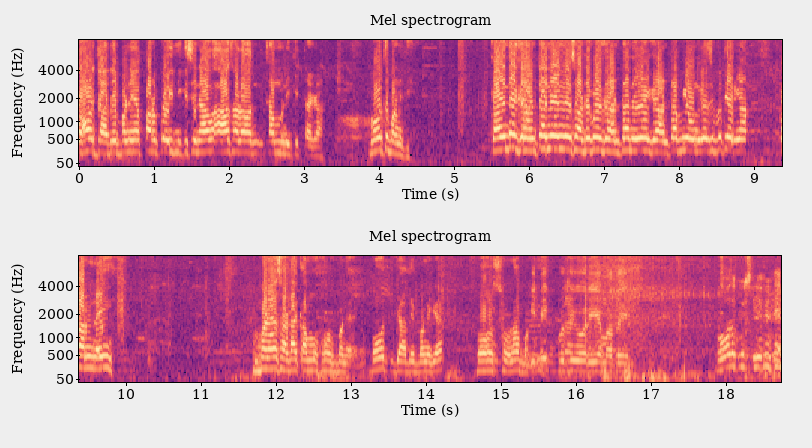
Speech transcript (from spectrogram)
ਬਹੁਤ ਜ਼ਿਆਦਾ ਬਣੇ ਆ, ਪਰ ਕੋਈ ਨਹੀਂ ਕਿਸੇ ਨੇ ਆ ਸਾਡਾ ਕੰਮ ਨਹੀਂ ਕੀਤਾਗਾ ਬਹੁਤ ਬਣ ਗਈ ਕਹਿੰਦੇ ਗਰੰਟਾਂ ਨੇ ਆਈਆਂ, ਸਾਡੇ ਕੋਲ ਗਰੰਟਾਂ ਨਹੀਂ ਹੈ ਗਰੰਟਾਂ ਵੀ ਆਉਂਦੀਆਂ ਸੀ ਬਥੇਰੀਆਂ ਪਰ ਨਹੀਂ। ਬਣਿਆ ਸਾਡਾ ਕੰਮ ਹੁਣ ਬਣਿਆ। ਬਹੁਤ ਜ਼ਿਆਦਾ ਬਣ ਗਿਆ ਬਹੁਤ ਸੋਹਣਾ ਬਣ ਗਿਆ। ਕਿੰਨੀ ਕੁ ਖੁਸ਼ੀ ਹੋ ਰਹੀ ਹੈ ਮਾਤਾ ਜੀ? ਬਹੁਤ ਖੁਸ਼ੀ ਹੈ।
